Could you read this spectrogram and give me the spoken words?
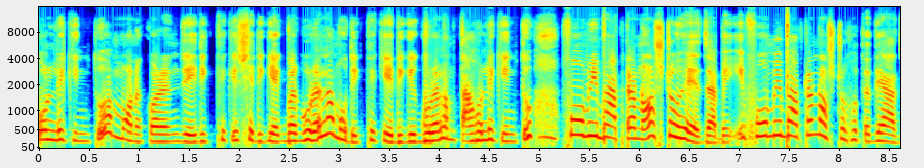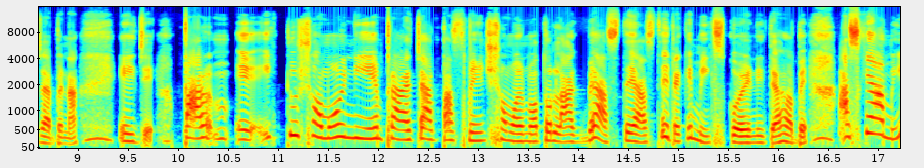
করলে কিন্তু মনে করেন যে এদিক থেকে সেদিকে একবার ঘুরালাম, ওদিক থেকে এদিকে ঘুরালাম, তাহলে কিন্তু ফোমি ভাবটা নষ্ট হয়ে যাবে। এই ফোমি ভাবটা নষ্ট হতে দেওয়া যাবে না। এই যে পার একটু সময় নিয়ে প্রায় চার পাঁচ মিনিট সময়ের মতো লাগবে, আস্তে আস্তে এটাকে মিক্স করে নিতে হবে। আজকে আমি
